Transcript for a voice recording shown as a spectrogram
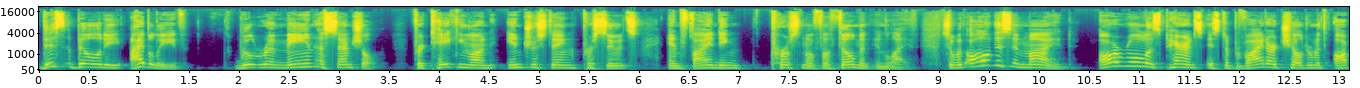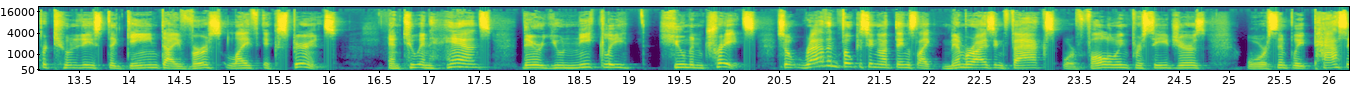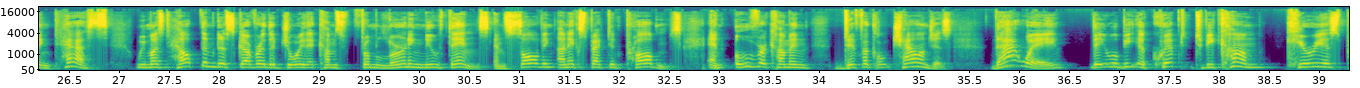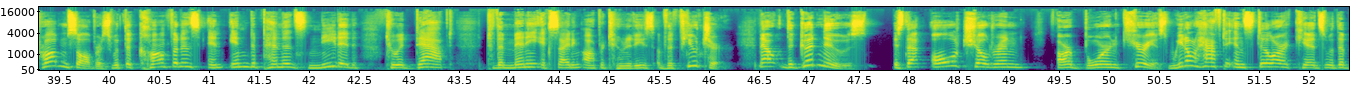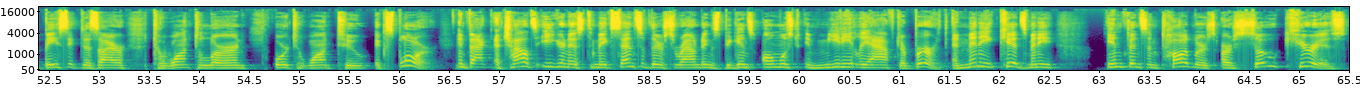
this ability, I believe, will remain essential for taking on interesting pursuits and finding personal fulfillment in life. So with all of this in mind, our role as parents is to provide our children with opportunities to gain diverse life experience and to enhance their uniquely human traits. So rather than focusing on things like memorizing facts or following procedures or simply passing tests, we must help them discover the joy that comes from learning new things and solving unexpected problems and overcoming difficult challenges. That way, they will be equipped to become curious problem solvers with the confidence and independence needed to adapt to the many exciting opportunities of the future. Now, the good news is that all children are born curious. We don't have to instill our kids with a basic desire to want to learn or to want to explore. In fact, a child's eagerness to make sense of their surroundings begins almost immediately after birth. And many kids, many infants and toddlers are so curious,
